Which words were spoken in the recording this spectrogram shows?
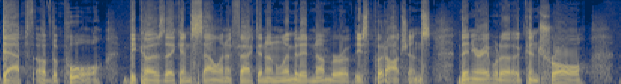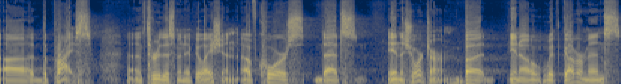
depth of the pool because they can sell in effect an unlimited number of these put options, then you're able to control uh, the price uh, through this manipulation. Of course, that's in the short term, but you know, with governments,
